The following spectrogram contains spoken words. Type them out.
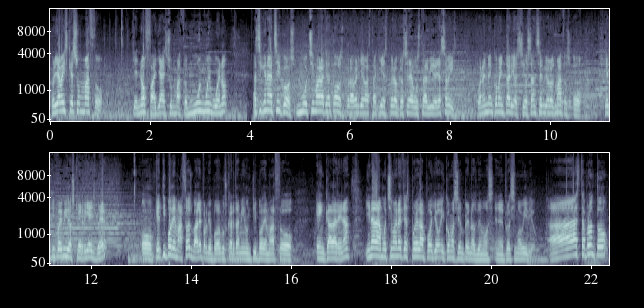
Pero ya veis que es un mazo que no falla, es un mazo muy muy bueno. Así que nada chicos, muchísimas gracias a todos por haber llegado hasta aquí, espero que os haya gustado el vídeo, ya sabéis, ponedme en comentarios si os han servido los mazos o qué tipo de vídeos querríais ver o qué tipo de mazos, ¿vale? Porque puedo buscar también un tipo de mazo en cada arena. Y nada, muchísimas gracias por el apoyo y como siempre nos vemos en el próximo vídeo. ¡Hasta pronto!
